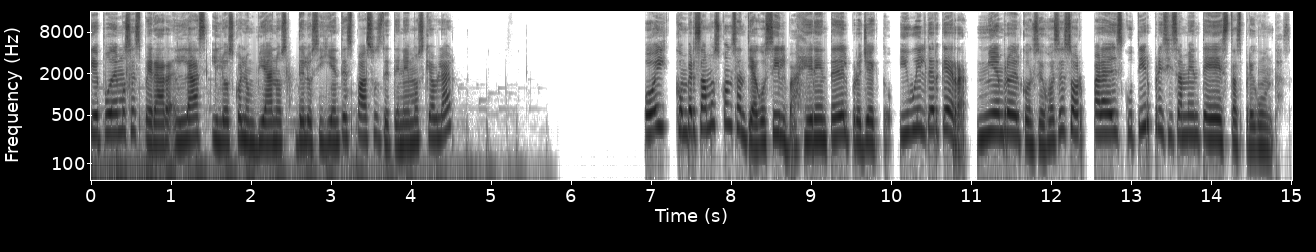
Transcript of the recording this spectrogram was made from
¿Qué podemos esperar las y los colombianos de los siguientes pasos de Tenemos que hablar? Hoy conversamos con Santiago Silva, gerente del proyecto, y Wilder Guerra, miembro del Consejo Asesor, para discutir precisamente estas preguntas.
